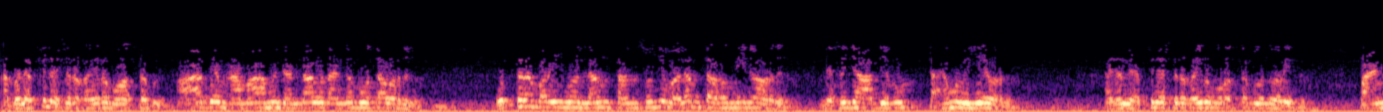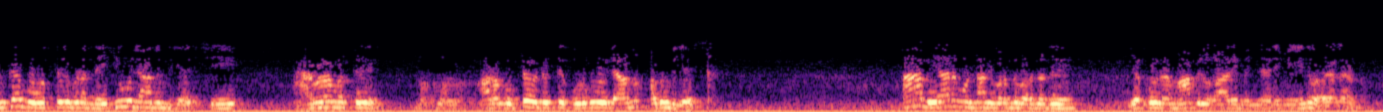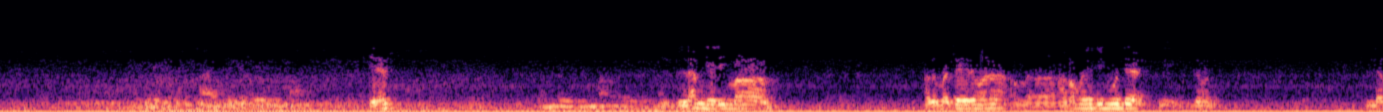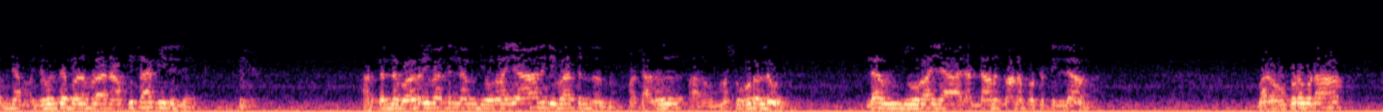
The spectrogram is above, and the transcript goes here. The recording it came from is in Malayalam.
അപ്പൊ ലഫ് അഷറ കയറ മുറത്തബ്. ആദ്യം ഹമാമും രണ്ടാമത് അംഗപൂത്ത പറഞ്ഞു ഉത്തരം പറയുമ്പോൾ ലം തൻസുജ് വലം തഹമീന പറഞ്ഞു മെസ്സേജ് ആദ്യവും തഹമുയ്യേ പറഞ്ഞു അതിനുള്ള ലഫ് എത്ര കൈറ മുറത്തബ് എന്ന് പറയുന്നത്. പങ്കബൂത്ത് ഇവിടെ നെയ്യൂലാന്നും വിചാരിച്ച് ഹമാമത്ത് അവിടെ മുട്ട ഇട്ടിട്ട് കുറുകൂലാന്നും അതും വിചാരിച്ചു. ആ വിചാരം കൊണ്ടാണ് ഇവർന്ന് പറഞ്ഞത്? യക്കൂന മാബിൽ ഖാരി മിന്നരിമി എന്ന് പറയാനാണ്. ലം ജരിമാം അത് മറ്റേ ഇതുമാണ് ഹറമരിമുന്റെ ഇതാണ്. ലം ജോർത്തപ്പോൾ നമ്മുടെ നാഫിസാക്കിയില്ലേ അടുത്തന്റെ വേറെ വിവാദത്തിൽ ലം ജുറയാന്ന് വിഭാഗത്തിൽ നിന്നു. പക്ഷെ അത് മസൂറല്ലോ ലം ജുറയാ രണ്ടാണ് കാണപ്പെട്ടിട്ടില്ല. ഇവിടെ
